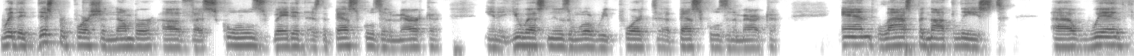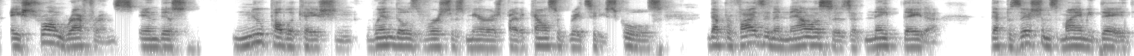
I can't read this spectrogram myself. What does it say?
with a disproportionate number of uh, schools rated as the best schools in America in a US News and World Report, uh, Best Schools in America. And last but not least, uh, with a strong reference in this new publication, Windows versus Mirrors by the Council of Great City Schools, that provides an analysis of NAEP data that positions Miami Dade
